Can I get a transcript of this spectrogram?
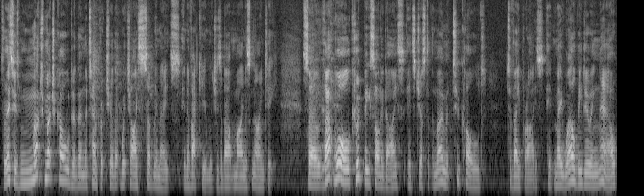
So this is much, much colder than the temperature at which ice sublimates in a vacuum, which is about minus 90. So that wall could be solid ice. It's just at the moment too cold to vaporize. It may well be doing now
